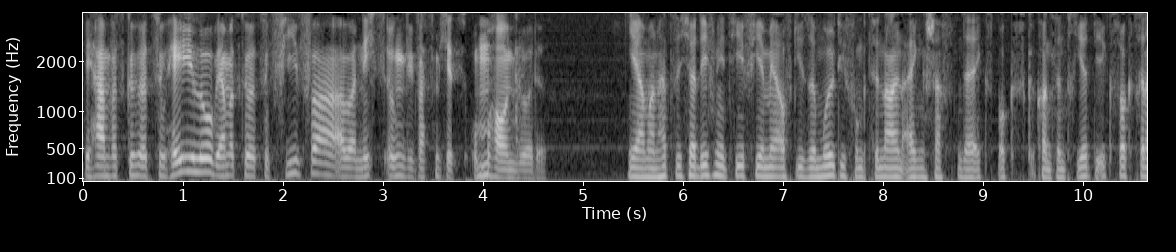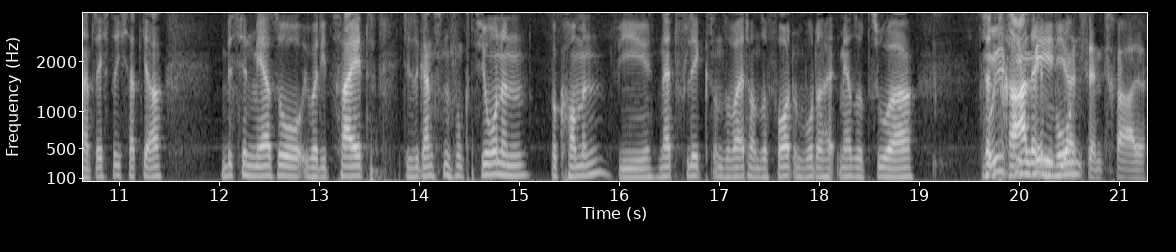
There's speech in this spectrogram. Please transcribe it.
wir haben was gehört zu Halo, wir haben was gehört zu FIFA, aber nichts irgendwie, was mich jetzt umhauen würde. Ja, man hat sich ja definitiv hier mehr auf diese multifunktionalen Eigenschaften der Xbox konzentriert. Die Xbox 360 hat ja ein bisschen mehr so über die Zeit diese ganzen Funktionen bekommen, wie Netflix und so weiter und so fort und wurde halt mehr so zur Zentrale im Wohnzimmer.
